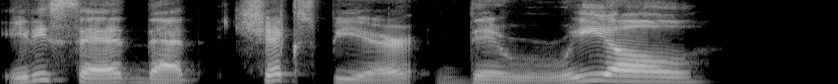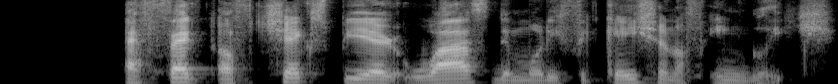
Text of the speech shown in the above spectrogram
It is said that Shakespeare, the real effect of Shakespeare was the modification of English.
